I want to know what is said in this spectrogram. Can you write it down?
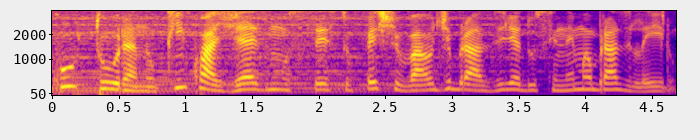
Cultura no 56º Festival de Brasília do Cinema Brasileiro.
